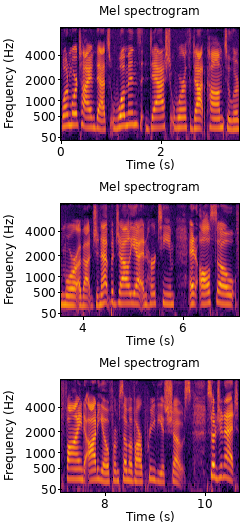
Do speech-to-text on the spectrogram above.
One more time, that's womans worth.com to learn more about Jeanette Bajalia and her team and also find audio from some of our previous shows. So, Jeanette,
